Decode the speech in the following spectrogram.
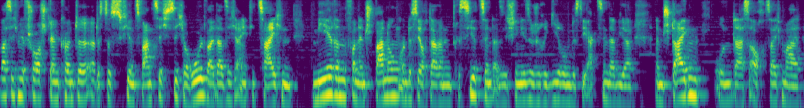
was ich mir vorstellen könnte, äh, dass das 24 sich erholt, weil da sich eigentlich die Zeichen mehren von Entspannung und dass sie auch daran interessiert sind, also die chinesische Regierung, dass die Aktien da wieder ähm, steigen und da ist auch, sag ich mal,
